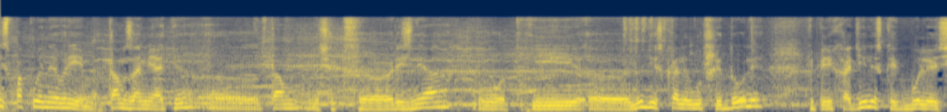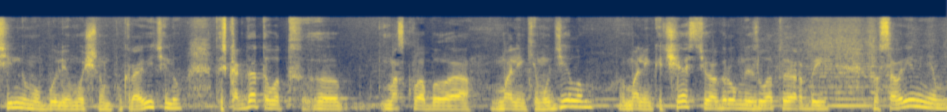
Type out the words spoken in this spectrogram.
Неспокойное время, там замятня, э, там значит, э, резня. Вот, и э, люди искали лучшие доли и переходили сказать, к более сильному, более мощному покровителю. То есть когда-то вот Москва была маленьким уделом, маленькой частью огромной Золотой Орды. Но со временем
